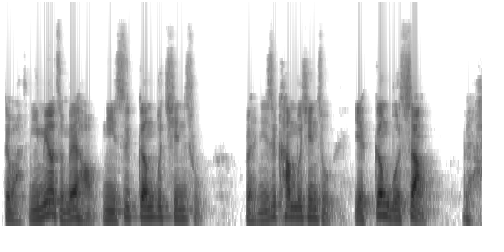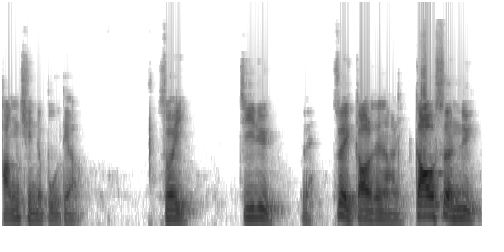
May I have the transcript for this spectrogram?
对吧？你没有准备好，你是跟不清楚，对，你是看不清楚，也跟不上行情的步调，所以几率对最高的在哪里？高胜率，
